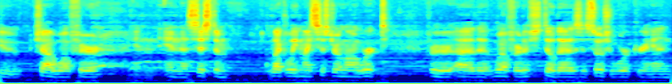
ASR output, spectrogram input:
to child welfare in, in the system. Luckily, my sister-in-law worked for uh, the welfare. She still does, as a social worker, and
